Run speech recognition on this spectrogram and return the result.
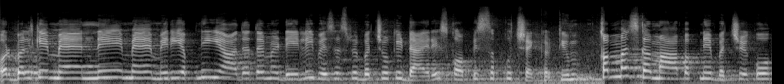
और बल्कि मैंने, मैं, मेरी अपनी ये आदत है, मैं डेली बेसिस पे बच्चों की डायरी डायरीज कॉपीज सब कुछ चेक करती हूँ। कम अज़ कम आप अपने बच्चे को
